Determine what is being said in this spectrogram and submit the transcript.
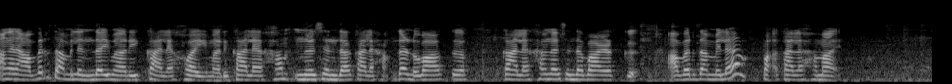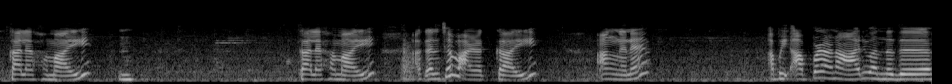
അങ്ങനെ അവർ തമ്മിൽ എന്തായി മാറി? കലഹമായി മാറി. കലഹം എന്ന് വെച്ചാൽ എന്താ? കലഹം. ഇതുണ്ടോ? വാക്ക്. കലഹം എന്ന് വെച്ചാൽ എന്താ? വഴക്ക്. അവർ തമ്മിൽ കലഹമായി. കലഹമായി കലഹമായി. എന്ന് വെച്ചാൽ വഴക്കായി. അങ്ങനെ. അപ്പൊ അപ്പോഴാണ് ആര് വന്നത്?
